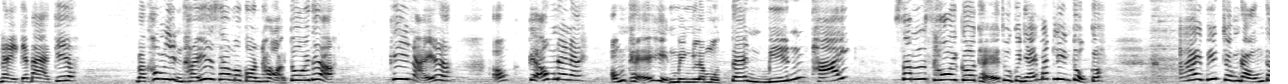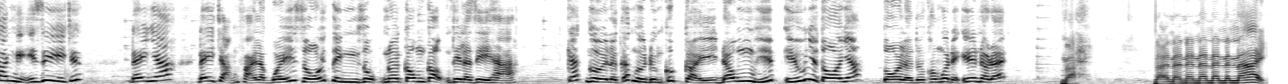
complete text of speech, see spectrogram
Này, cái bà kia, Mà không nhìn thấy sao mà còn hỏi tôi thế à? Khi nãy là, ông, Cái ông này này, Ông thể hiện mình là một tên biến thái, Xăm soi cơ thể tôi có nháy mắt liên tục cơ. Ai biết trong đầu ông ta nghĩ gì chứ? Đây nhá Đây chẳng phải là quấy rối tình dục nơi công cộng thì là gì hả? Các người là các người đừng có cậy đông hiếp yếu như tôi nhá. Tôi là tôi không có để yên đâu đấy. Này Này này này này này này, này.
